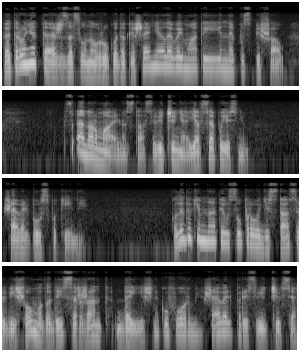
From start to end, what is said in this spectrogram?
Петруня теж засунув руку до кишені, але виймати її не поспішав. Все нормально, Стасе, відчиняй, я все поясню. Шевель був спокійний. Коли до кімнати у супроводі Стаса війшов молодий сержант даїшник у формі, Шевель пересвідчився,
